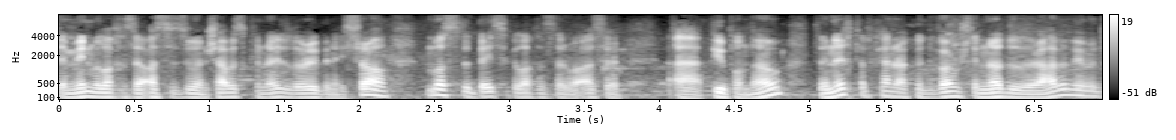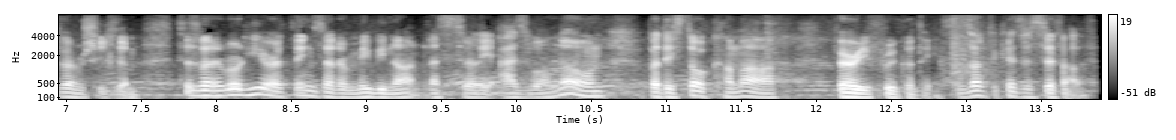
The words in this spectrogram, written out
The main Malachas that also do on Shabbos can read the Rebbe Israel. Most of the basic halachas that also uh, people know. The Nichtav Kan Rak Dvarim Shenadu L'Rabim V'Yim Dvarim Shichim says what I wrote here are things that are maybe not necessarily as well known, but they still come up very frequently. So Dr. Kitzur Sif Aleph.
